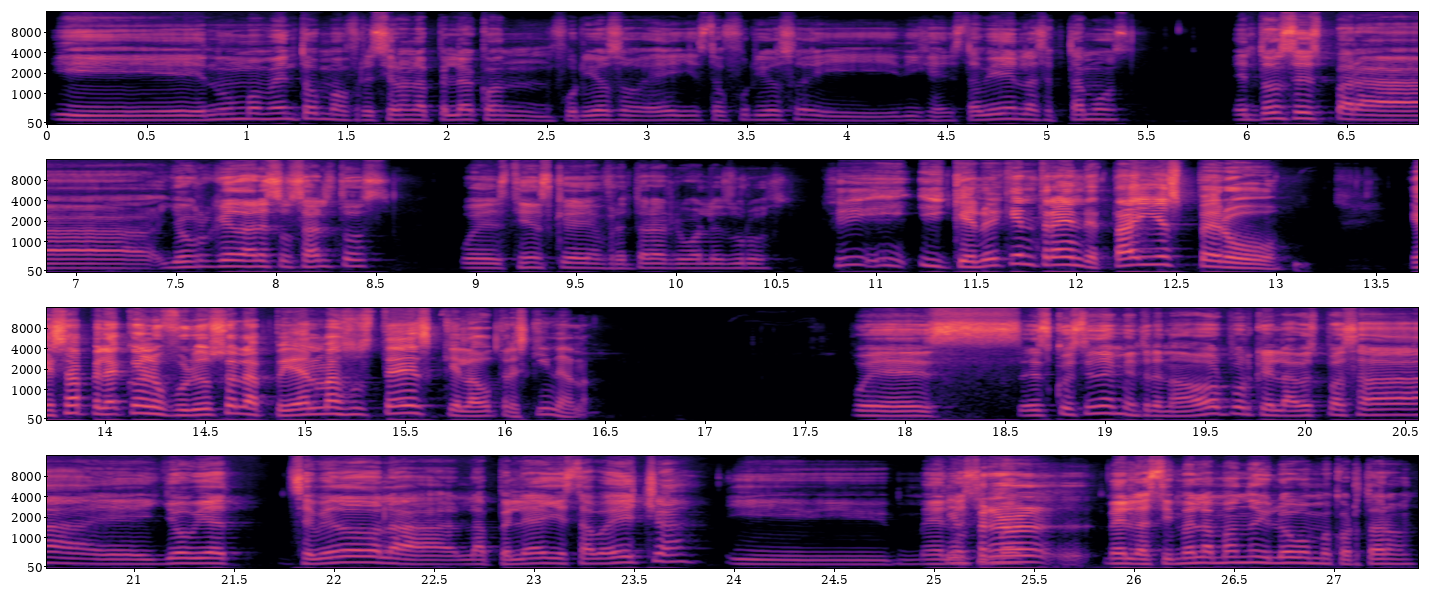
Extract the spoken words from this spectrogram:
Y en un momento me ofrecieron la pelea con Furioso, hey, está Furioso, y dije, está bien, la aceptamos. Entonces, para, yo creo que dar esos saltos, pues tienes que enfrentar a rivales duros. Sí, y, y que no hay que entrar en detalles, pero esa pelea con el Furioso la pedían más ustedes que la otra esquina, ¿no? Pues es cuestión de mi entrenador, porque la vez pasada eh, yo había se había dado la, la pelea y estaba hecha y me lastimé, no- me lastimé la mano y luego me cortaron.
